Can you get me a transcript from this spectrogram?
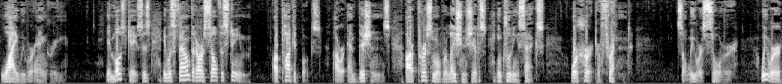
why we were angry. In most cases, it was found that our self-esteem, our pocketbooks, our ambitions, our personal relationships, including sex, were hurt or threatened. So we were sore. We were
